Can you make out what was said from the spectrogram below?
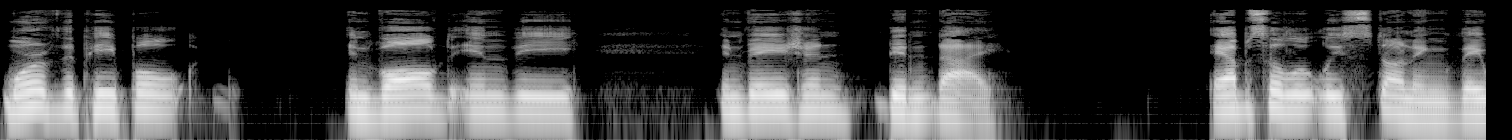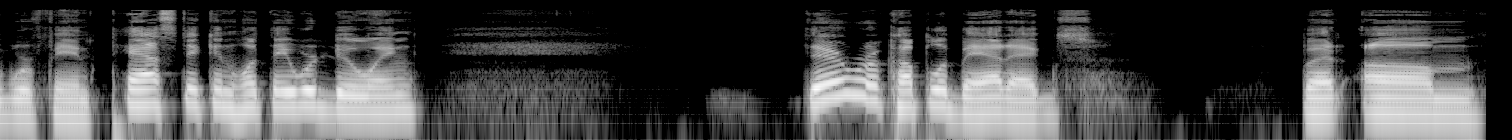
more of the people involved in the invasion didn't die. Absolutely stunning. They were fantastic in what they were doing. There were a couple of bad eggs, but um,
